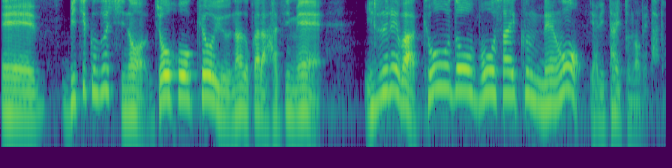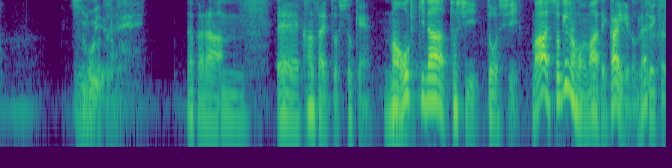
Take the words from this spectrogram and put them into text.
えー備蓄物資の情報共有などから始め、いずれは共同防災訓練をやりたいと述べたと。すごいですね。だから、うん。えー関西と首都圏、うん。まあ大きな都市同士、まあ首都圏の方がまあでかいけどね。でかい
